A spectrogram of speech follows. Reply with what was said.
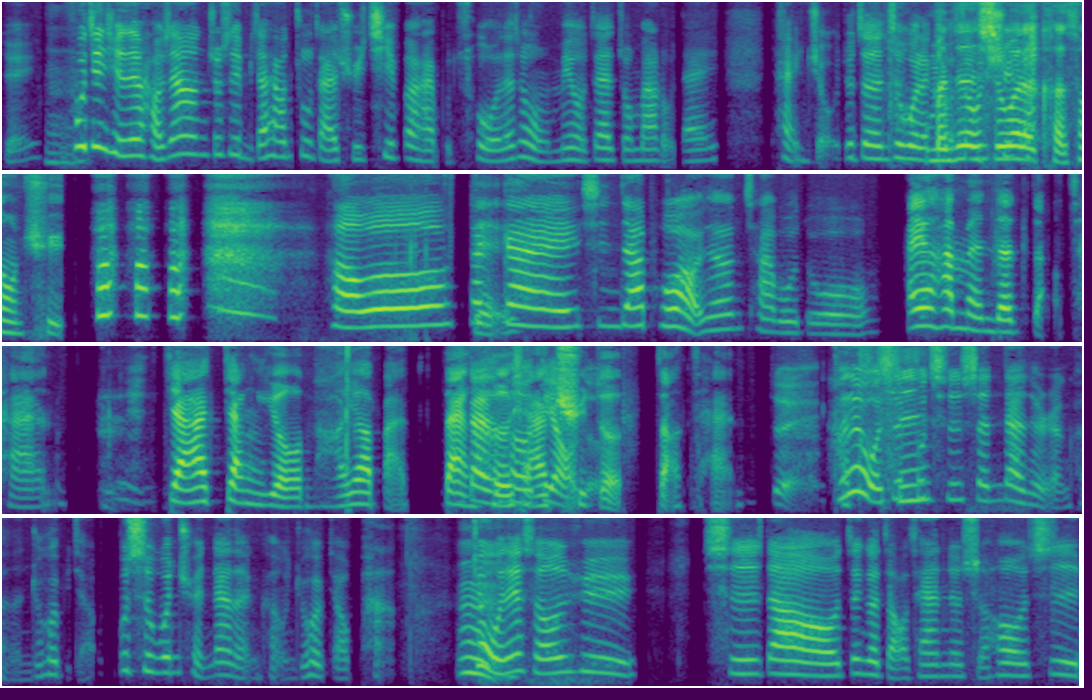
对，嗯。附近其实好像就是比较像住宅区，气氛还不错，但是我们没有在中巴鲁待太久，就真的是为了我们真的是为了可颂去，好哦，大概新加坡好像差不多。还有他们的早餐。加酱油，然后要把蛋蛋喝喝下去的早餐，对，可是我是不吃吃生蛋的人，可能就会比较不吃温泉蛋的人，可能就会比较怕。嗯就我那时候去吃到这个早餐的时候是，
